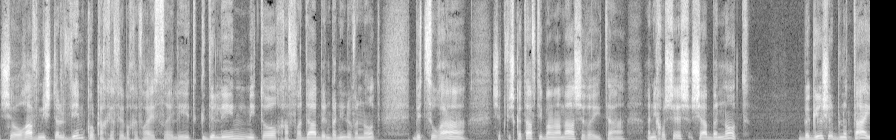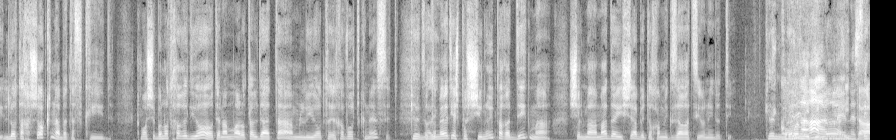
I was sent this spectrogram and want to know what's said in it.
שהוריו משתלבים כל כך יפה בחברה הישראלית, גדלים מתוך הפרדה בין בנים לבנות, בצורה שכפי שכתבתי במאמר שראית, אני חושש שהבנות בגיל של בנותיי לא תחשוקנה בתפקיד. כמו שבנות חרדיות אינן מעלות על דעתן להיות אה, חברות כנסת. כן, זאת I... אומרת, יש פה שינוי פרדיגמה של מעמד האישה בתוך המגזר הציוני-דתי. כן, מקום המדינה הייתה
